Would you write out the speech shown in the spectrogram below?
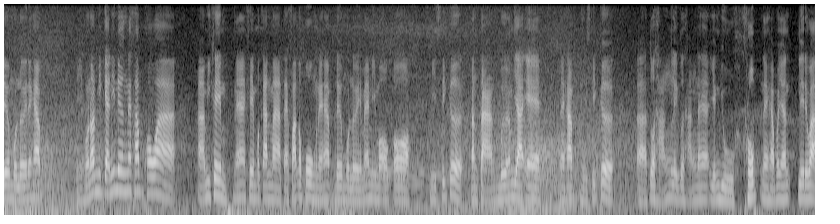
เดิมหมดเลยนะครับนี่หัวน็อตมีแกะนิดนึงนะครับเพราะว่ามีเคลมนะเคลมประกันมาแต่ฝากระโปรงนะครับเดิมหมดเลยเห็นไหมมีมอกมีสติกเกอร์ต่างๆ เบอร์น้ำยาแอร์นะครับมีสติกเกอร์อตัวถังเลขตัวถังนะฮะยังอยู่ครบนะครับเพราะฉะนั้นเรียกได้ว่า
